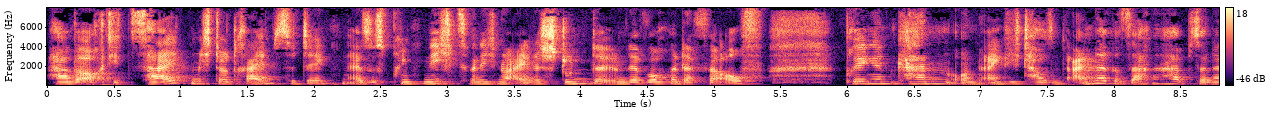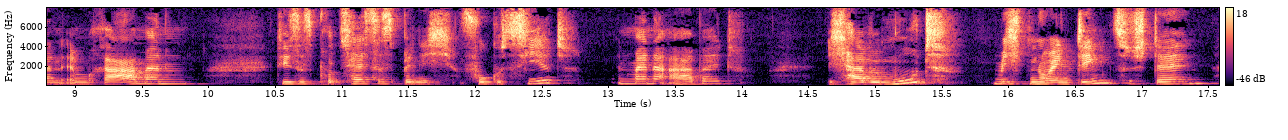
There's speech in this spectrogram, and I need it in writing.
habe auch die Zeit, mich dort reinzudenken. Also es bringt nichts, wenn ich nur eine Stunde in der Woche dafür aufbringen kann und eigentlich tausend andere Sachen habe, sondern im Rahmen dieses Prozesses bin ich fokussiert in meiner Arbeit. Ich habe Mut, mich neuen Dingen zu stellen.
